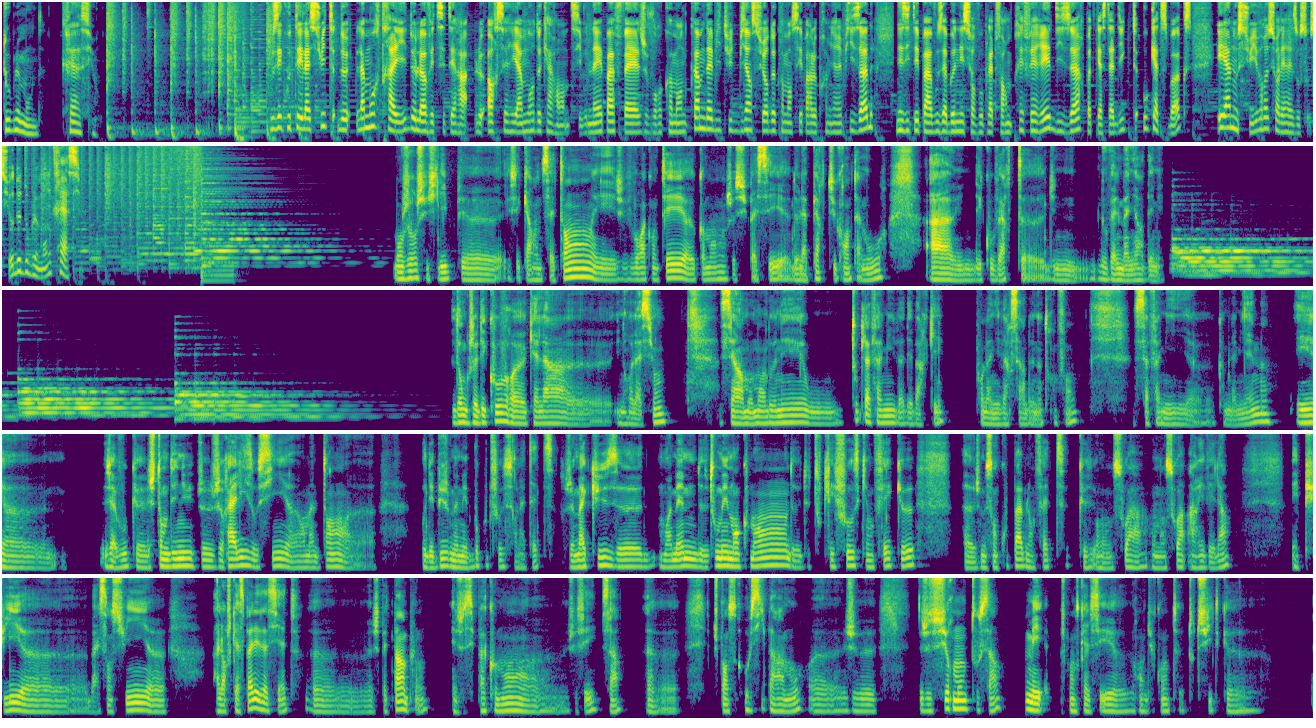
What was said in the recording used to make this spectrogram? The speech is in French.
Double Monde, création. Vous écoutez la suite de L'amour trahi, de Love, etc., le hors-série Amour de 40. Si vous ne l'avez pas fait, je vous recommande comme d'habitude, bien sûr, de commencer par le premier épisode. N'hésitez pas à vous abonner sur vos plateformes préférées, Deezer, Podcast Addict ou Catsbox, et à nous suivre sur les réseaux sociaux de Double Monde Création. Bonjour, je suis Philippe, euh, j'ai 47 ans et je vais vous raconter euh, comment je suis passé de la perte du grand amour à une découverte euh, d'une nouvelle manière d'aimer. Donc je découvre qu'elle a une relation. C'est un moment donné où toute la famille va débarquer pour l'anniversaire de notre enfant, sa famille euh, comme la mienne. Et euh, j'avoue que je tombe des nues. Je, réalise aussi euh, en même temps, au début, je me mets beaucoup de choses sur la tête. Je m'accuse moi-même de tous mes manquements, de, toutes les choses qui ont fait que je me sens coupable en fait qu'on soit, on en soit arrivé là. Et puis, bah, s'ensuit alors, je casse pas les assiettes, euh, je pète pas un plomb, et je sais pas comment euh, je fais ça. Euh, je pense aussi par amour. Je, je surmonte tout ça, mais je pense qu'elle s'est rendue compte tout de suite que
